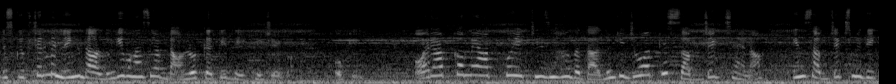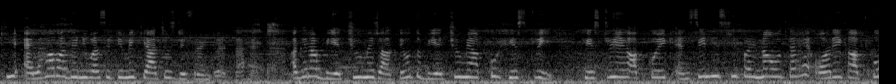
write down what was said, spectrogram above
डिस्क्रिप्शन में लिंक डाल दूँगी, वहाँ से आप डाउनलोड करके देख लीजिएगा। ओके और आपका मैं आपको एक चीज़ यहाँ बता दूँ कि जो आपके सब्जेक्ट्स हैं ना, इन सब्जेक्ट्स में देखिए, इलाहाबाद यूनिवर्सिटी में क्या चीज़ डिफरेंट रहता है। अगर आप बीएचयू में जाते हो तो बीएचयू में आपको हिस्ट्री हिस्ट्री आपको एक एंशियन हिस्ट्री पढ़ना होता है और एक आपको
